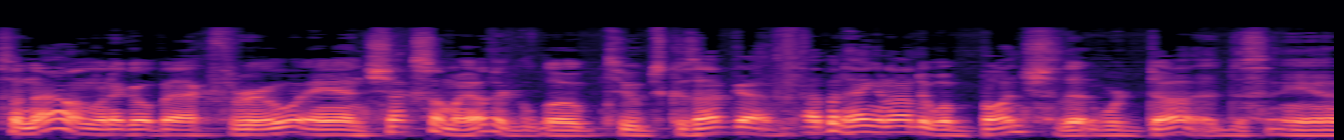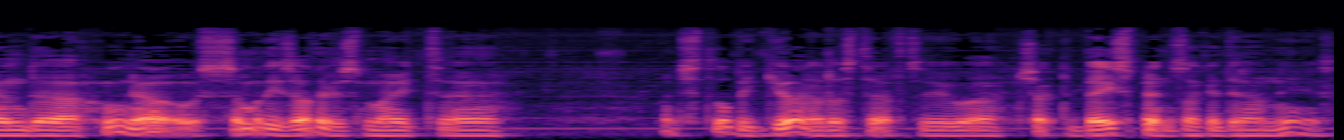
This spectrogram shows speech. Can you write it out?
So now I'm going to go back through and check some of my other globe tubes because I've got I've been hanging on to a bunch that were duds and uh, who knows some of these others might uh, might still be good. I'll just have to uh, check the base pins like I did on these.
